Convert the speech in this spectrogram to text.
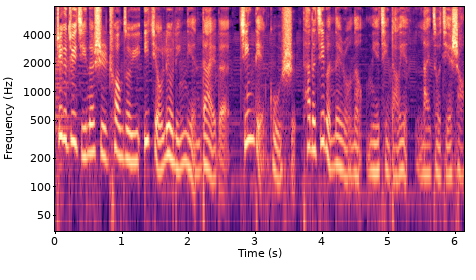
这个剧集呢是创作于一九六零年代的经典故事，它的基本内容呢，我们也请导演来做介绍。《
